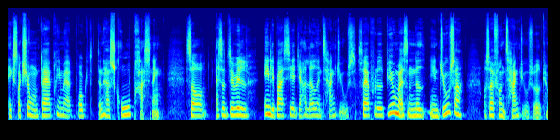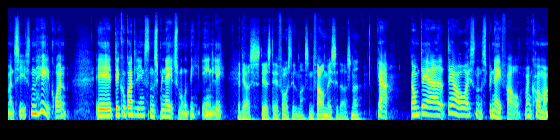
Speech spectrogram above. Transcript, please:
ekstraktion, der er primært brugt den her skruepresning. Så altså, det vil egentlig bare sige, at jeg har lavet en tankjuice. Så jeg har puttet biomassen ned i en juicer, og så har jeg fået en tankjuice ud, kan man sige. Sådan helt grøn. Øh, det kunne godt ligne sådan en spinatsmoothie, egentlig. Er det også det, er det jeg forestiller mig, sådan farvemæssigt og sådan noget? Ja, om det er derovre i sådan en spinatfarve, man kommer.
